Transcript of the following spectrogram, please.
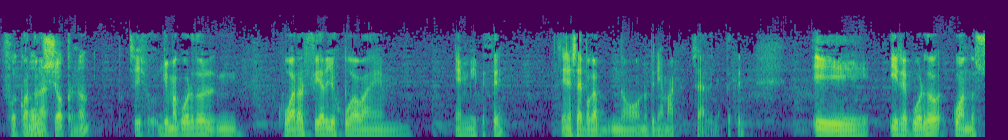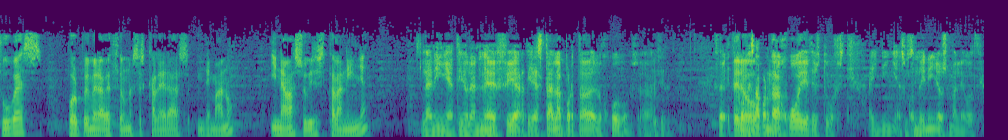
Fue como Cuando un la- shock, ¿no? Sí, yo me acuerdo jugar al Fier, yo jugaba en, en mi PC. En esa época no, no tenía Mac, o sea, tenía PC. Y, y recuerdo cuando subes por primera vez en unas escaleras de mano y nada más subir está la niña. La niña, tío, la niña de Fear, que ya está en la portada del juego. O sea, Sí, sí. o sea, Pero- coges la portada del juego y dices tú, hostia, hay niñas. Cuando sí. hay niños, mal negocio.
